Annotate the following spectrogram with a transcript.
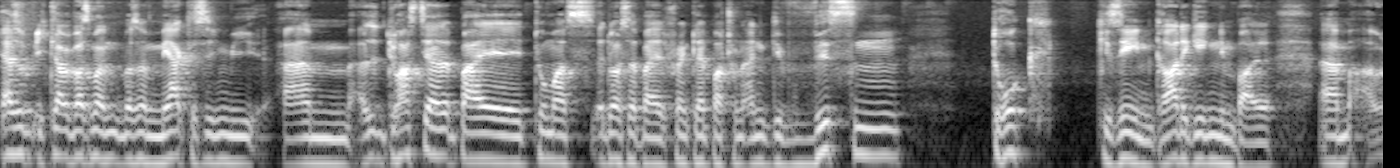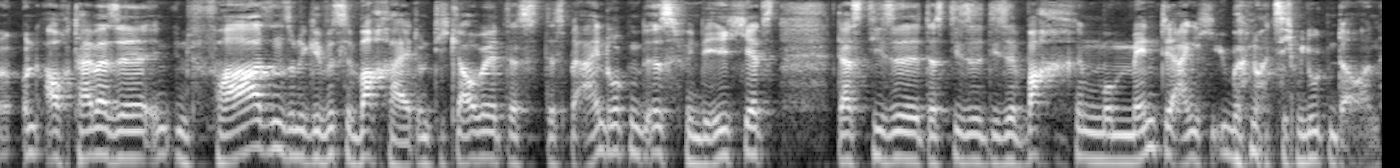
Also ich glaube, was man, was man merkt, ist irgendwie, ähm, also du hast ja bei Thomas, du hast ja bei Frank Lampard schon einen gewissen Druck gesehen, gerade gegen den Ball. Ähm, und auch teilweise in, in, Phasen so eine gewisse Wachheit. Und ich glaube, dass das beeindruckend ist, finde ich jetzt, dass diese, dass diese, diese wachen Momente eigentlich über 90 Minuten dauern.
